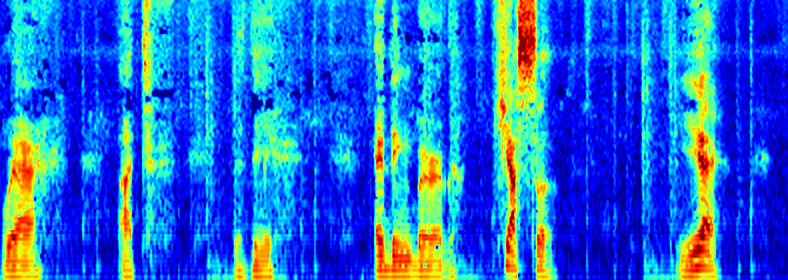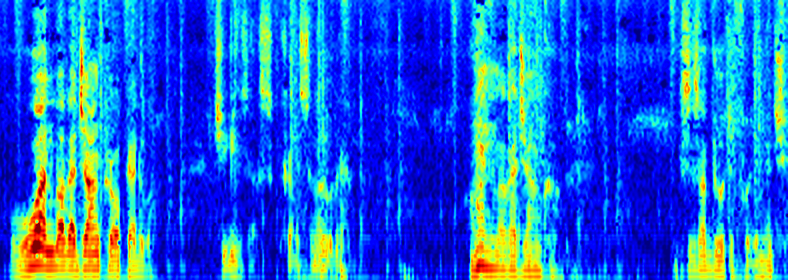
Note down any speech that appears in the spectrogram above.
We are at the Edinburgh Castle. Yeah. One bag of junk up here, though. Jesus Christ, look there. One bag of junk. This is a beautiful image.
